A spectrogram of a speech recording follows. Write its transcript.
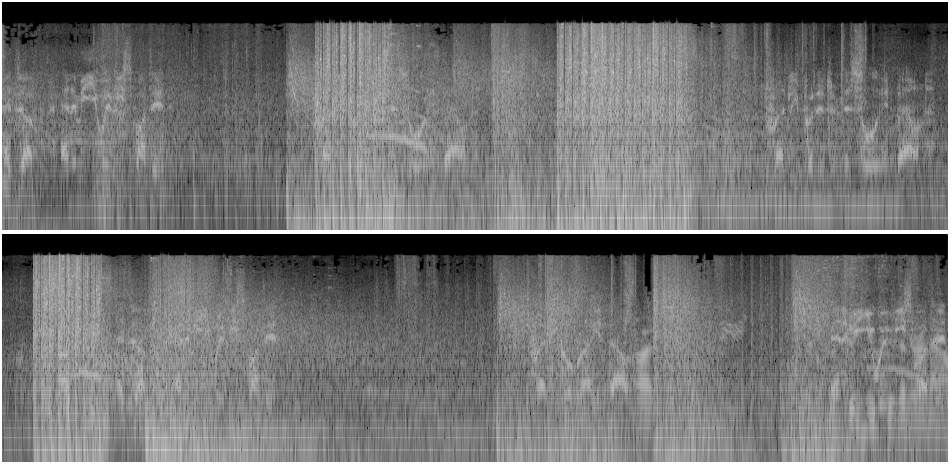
Heads up. Enemy UAV spotted. Friendly Predator missile inbound. That's me. Heads up. Enemy getting used to UAV it right spotted.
